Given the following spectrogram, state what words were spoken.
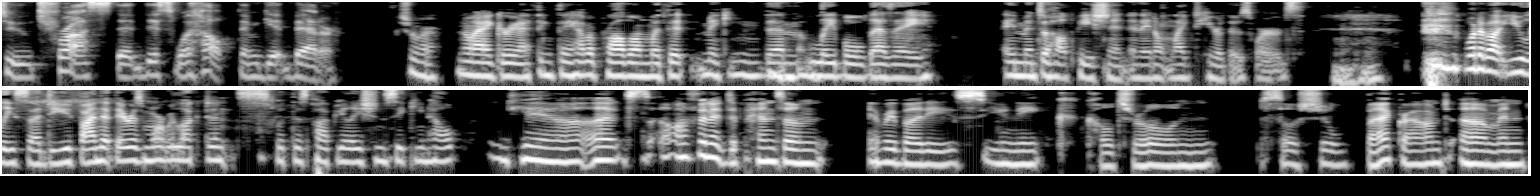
to trust that this will help them get better. Sure. No, I agree. I think they have a problem with it making them mm-hmm. labeled as a a mental health patient and they don't like to hear those words. Mm-hmm. what about you, Lisa? Do you find that there is more reluctance with this population seeking help? Yeah, it's often it depends on everybody's unique cultural and social background. Um, and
